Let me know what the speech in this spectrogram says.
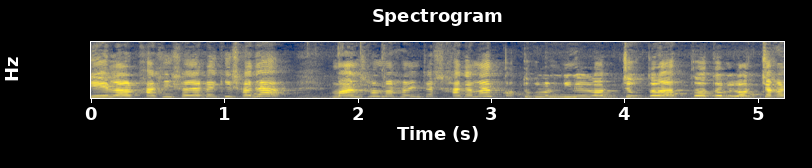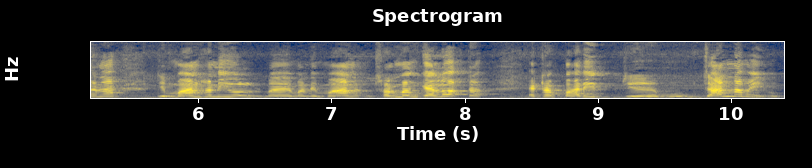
জেল আর ফাঁসির সাজাটাই কি সাজা? মান সম্মান হানিটা সাজা না? কতগুলো নির্লজ্জ তোরা তোরা তো লজ্জা করে না যে মানহানি হল মানে মান সম্মান গেল একটা একটা বাড়ির যার নামেই হোক।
